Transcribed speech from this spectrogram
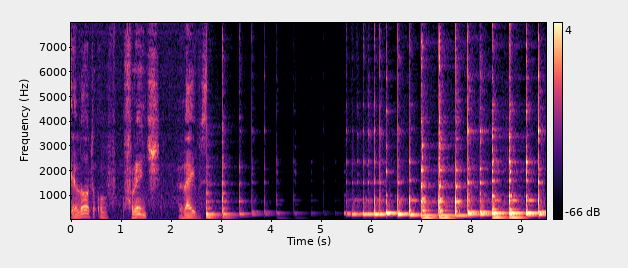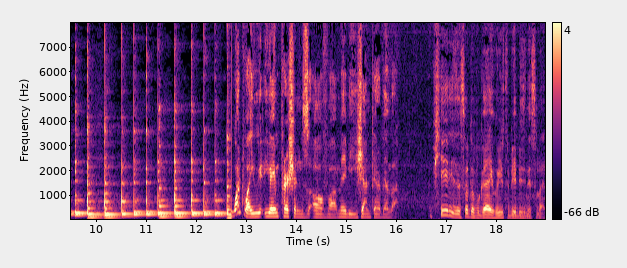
a lot of French lives. What were your impressions of uh, maybe Jean Pierre Bemba? Pierre is a sort of guy who used to be a businessman.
